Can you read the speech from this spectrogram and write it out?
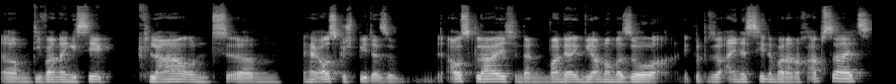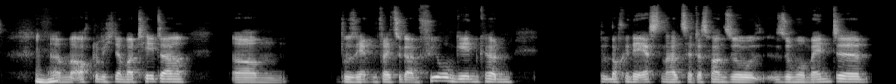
ähm, die waren eigentlich sehr klar und ähm, herausgespielt. Also Ausgleich und dann waren ja irgendwie auch nochmal so, ich glaube, so eine Szene war da noch abseits, mhm. ähm, auch glaube ich der Mateta, ähm, wo sie hätten vielleicht sogar in Führung gehen können. Noch in der ersten Halbzeit, das waren so, so Momente,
